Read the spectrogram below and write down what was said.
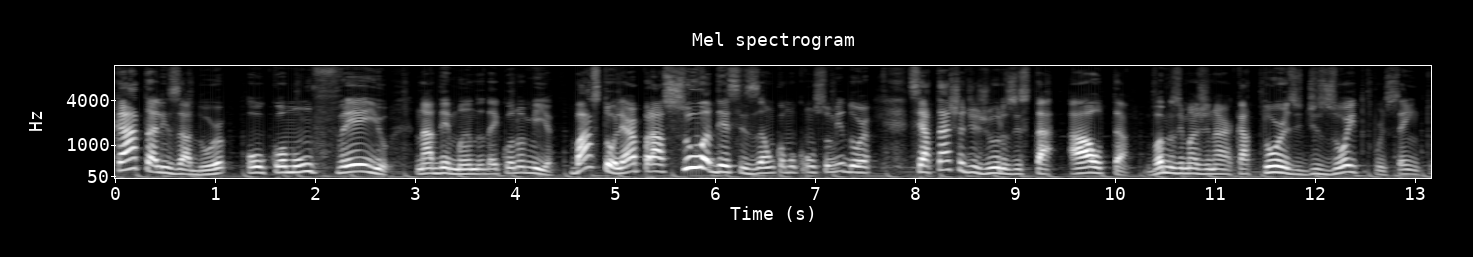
catalisador ou como um freio na demanda da economia. Basta olhar para a sua decisão como consumidor. Se a taxa de juros está alta, vamos imaginar 14, 18%,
